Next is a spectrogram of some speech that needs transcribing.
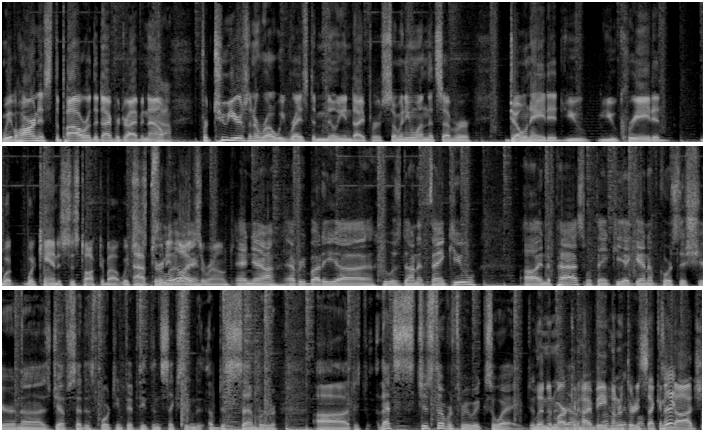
We've harnessed the power of the diaper drive, and now Yeah. for two years in a row, we've raised a million diapers. So anyone that's ever donated, you you created what what Candace just talked about, which is turning lives around. And yeah, everybody uh, who has done it, thank you. Uh, in the past, well, thank you again, of course, this year. And uh, as Jeff said, it's 14th, 15th, and 16th of December. Uh, that's just over three weeks away. Just Linden Market down Hy-Vee, 132nd and Dodge.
